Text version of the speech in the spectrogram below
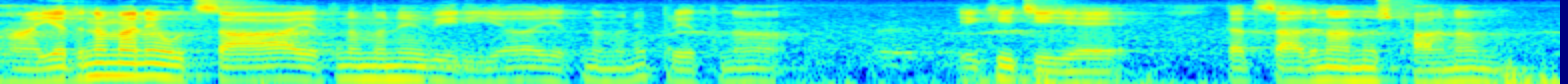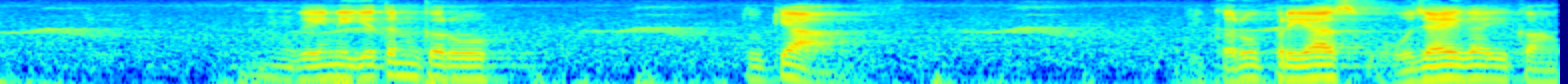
हाँ यत्न माने उत्साह, यत्न माने वीर्य, यत्न माने प्रयत्न, एक ही चीज़ है। तत्साधना अनुष्ठानम ने यत्न करो तो क्या? करो प्रयास, हो जाएगा ये काम।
